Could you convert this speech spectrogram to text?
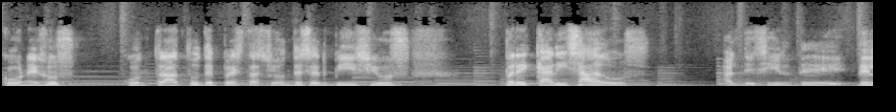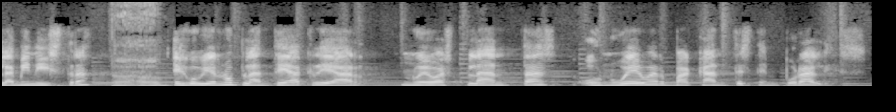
con esos contratos de prestación de servicios precarizados, al decir de, la ministra, el gobierno plantea crear nuevas plantas o nuevas vacantes temporales,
